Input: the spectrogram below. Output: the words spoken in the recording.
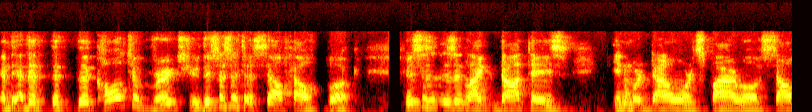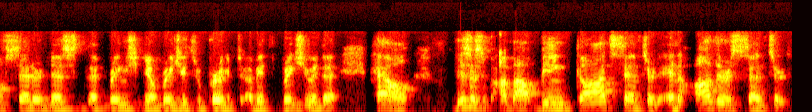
and the, the the call to virtue. This isn't a self help book. This isn't, isn't like Dante's inward downward spiral of self centeredness that brings you know brings you through purgatory. I mean brings you into hell. This is about being God centered and other centered.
